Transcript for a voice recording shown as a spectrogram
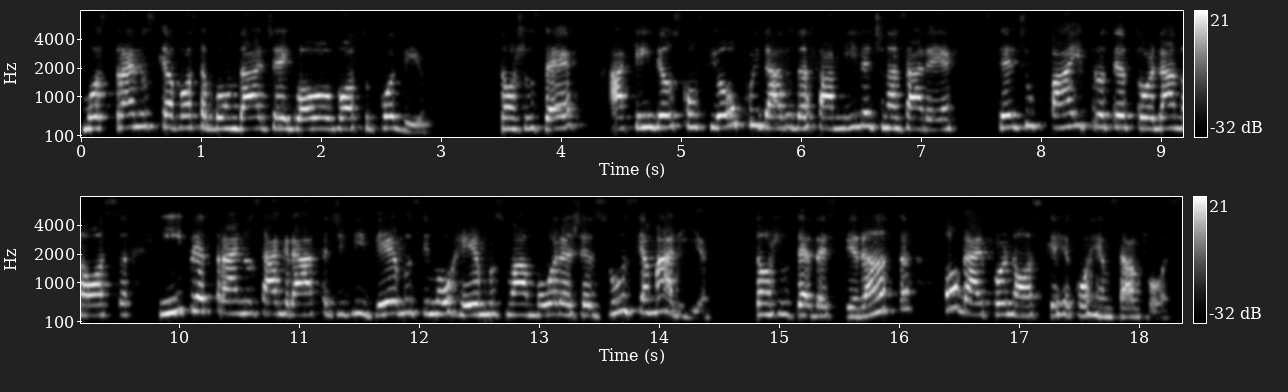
mostrai-nos que a vossa bondade é igual ao vosso poder. São José, a quem Deus confiou o cuidado da família de Nazaré, sede o Pai protetor da nossa, e impetrai-nos a graça de vivermos e morrermos no amor a Jesus e a Maria. São José da Esperança, rogai por nós que recorremos a vós.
